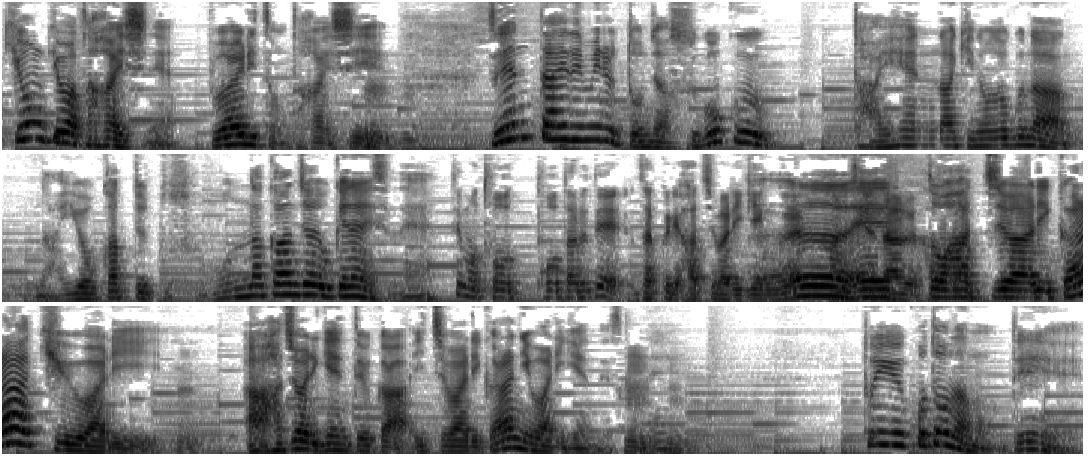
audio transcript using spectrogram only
基本給は高いしね、部合率も高いし、うん全体で見ると、じゃあすごく大変な気の毒な内容かっていうと、そんな感じは受けないですよね。でもトートータルでざっくり8割減ぐらいうん、の話にえなるはずーっと、8割から9割。うんあ、8割減というか、1割から2割減ですかね。うんうんということなので、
